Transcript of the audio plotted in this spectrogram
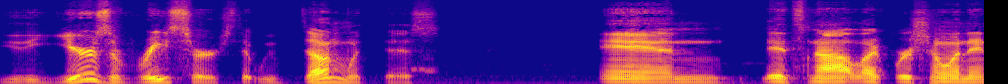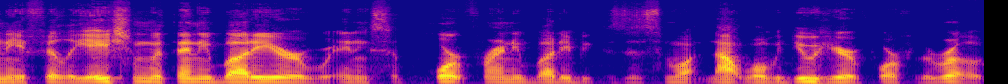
the years of research that we've done with this. And it's not like we're showing any affiliation with anybody or any support for anybody because it's not what we do here at Four for the Road.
